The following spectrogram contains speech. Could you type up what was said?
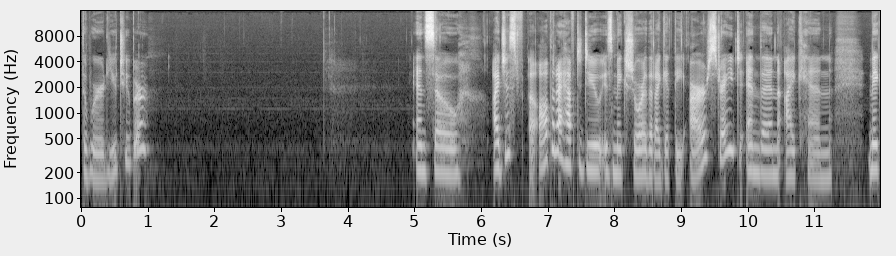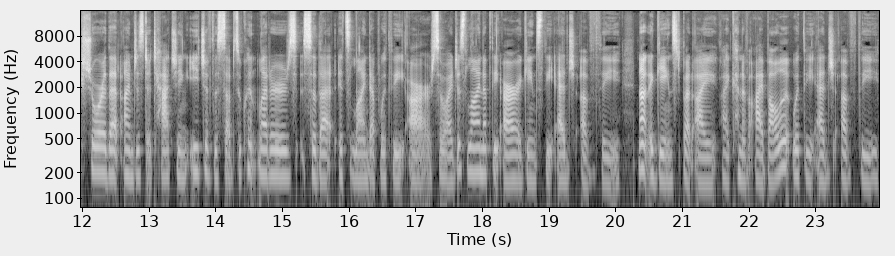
the word YouTuber. And so I just, all that I have to do is make sure that I get the R straight, and then I can make sure that I'm just attaching each of the subsequent letters so that it's lined up with the R. So I just line up the R against the edge of the, not against, but I, I kind of eyeball it with the edge of the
